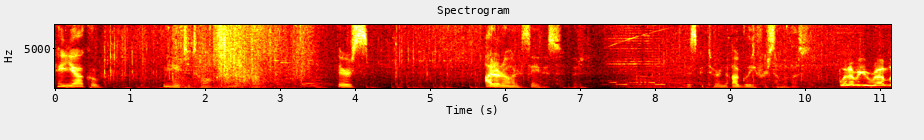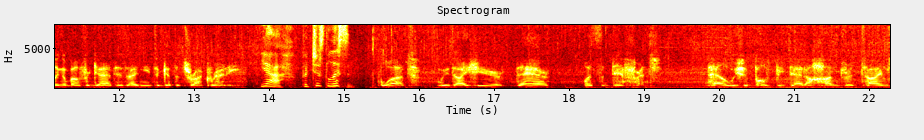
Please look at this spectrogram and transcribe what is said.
Hey, Jakub. We need to talk. There's... I don't know how to say this, but... This could turn ugly for some of us. Whatever you're rambling about, forget it. I need to get the truck ready. Yeah, but just listen. What? We die here, there? What's the difference? Hell, we should both be dead a hundred times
